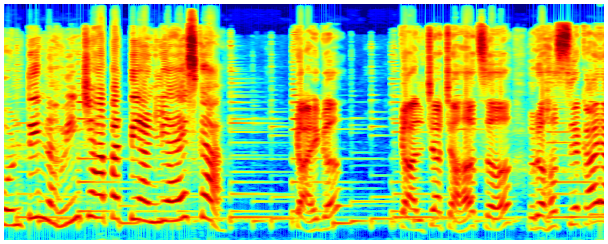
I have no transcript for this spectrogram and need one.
कोणती नवीन चहापत्ती आणली आहेस का? काय ग? कालच्या चहाचं रहस्य काय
